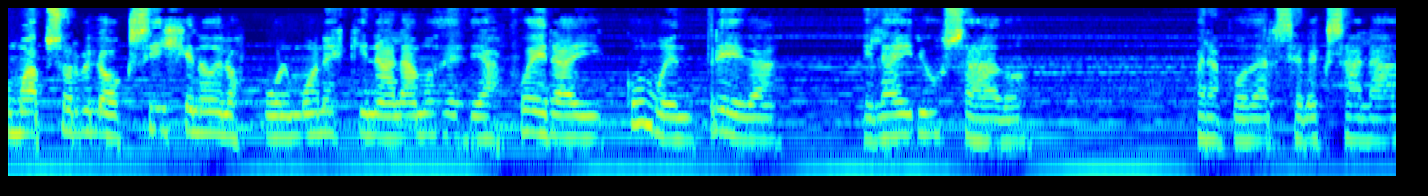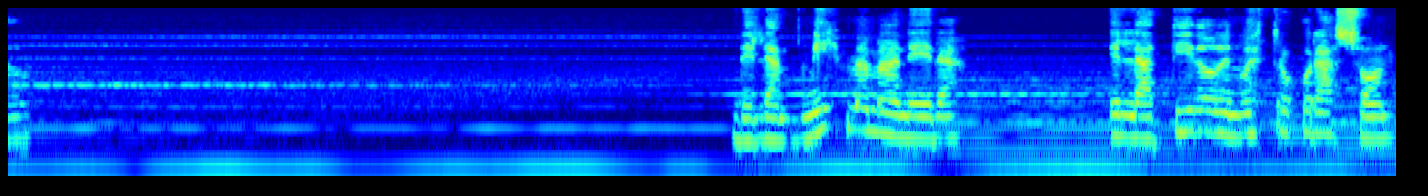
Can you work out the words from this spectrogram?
cómo absorbe el oxígeno de los pulmones que inhalamos desde afuera y cómo entrega el aire usado para poder ser exhalado. De la misma manera, el latido de nuestro corazón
